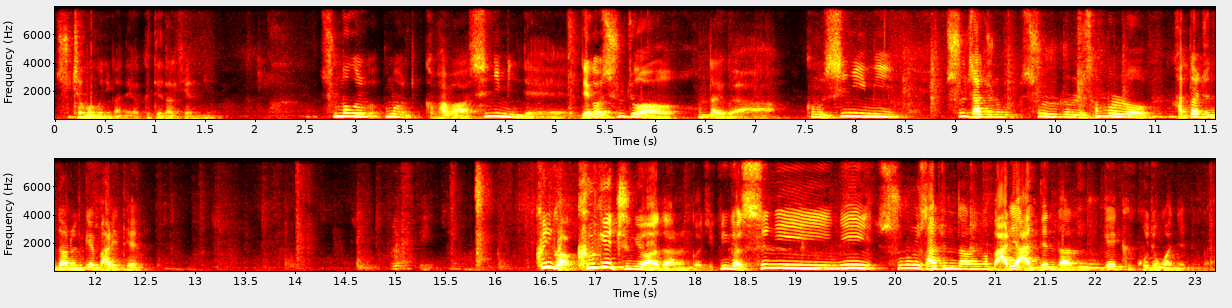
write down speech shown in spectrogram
술 처먹으니까 내가 그때 당시에는 술 먹을 그러면 봐봐 스님인데 내가 술 좋아한다 이거야. 그럼 스님이 술 사주는 술을 선물로 갖다 준다는 게 말이 돼? 그러니까 그게 중요하다는 거지. 그러니까 스님이 술을 사준다는 건 말이 안 된다는 게 그 고정관념인 거야.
